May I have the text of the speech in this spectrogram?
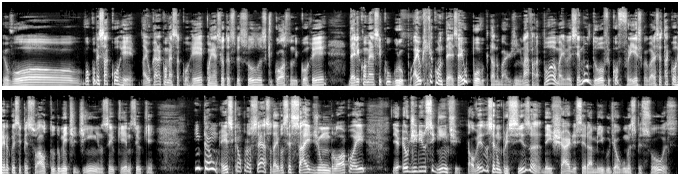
eu vou vou começar a correr. Aí o cara começa a correr, conhece outras pessoas que gostam de correr, daí ele começa com o grupo. Aí o que que acontece? Aí o povo que tá no barzinho lá fala: "Pô, mas você mudou, ficou fresco, agora você tá correndo com esse pessoal tudo metidinho, não sei o que, não sei o que". Então, esse que é o processo. Daí você sai de um bloco aí eu, eu diria o seguinte: talvez você não precisa deixar de ser amigo de algumas pessoas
